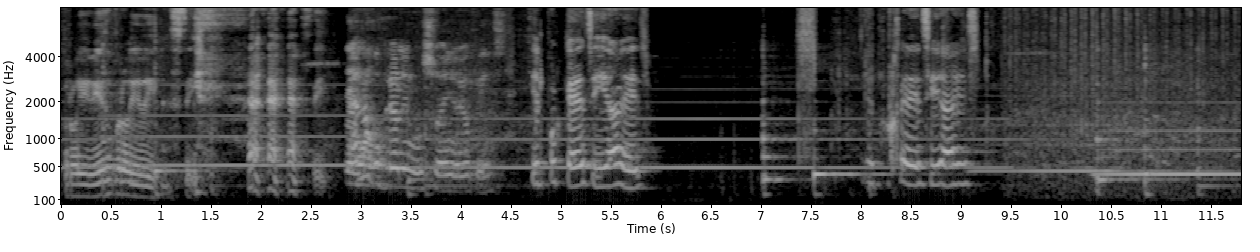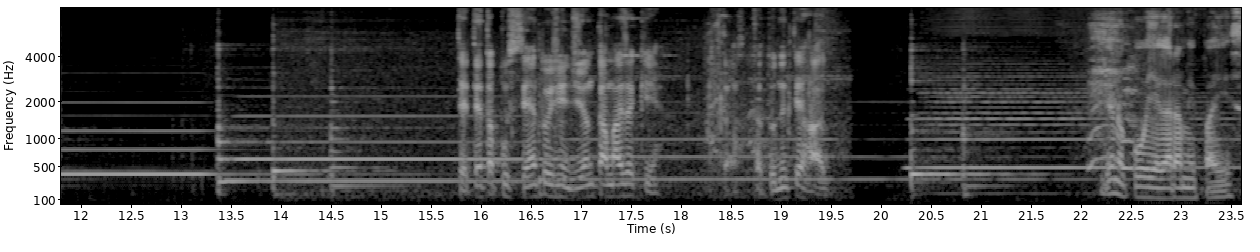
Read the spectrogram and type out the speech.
Prohibido, prohibido, sí. sí. Él no cumplió ningún sueño, yo pienso. ¿Y él por qué decía eso? Yo no que isso. Setenta ...70% hoje em dia não está mais aqui. Está tá tudo enterrado. Eu não posso chegar a meu país.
